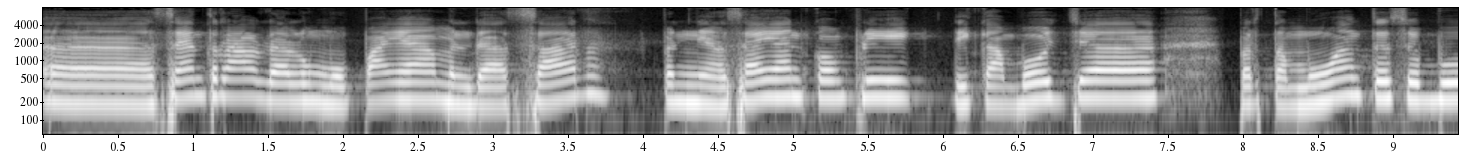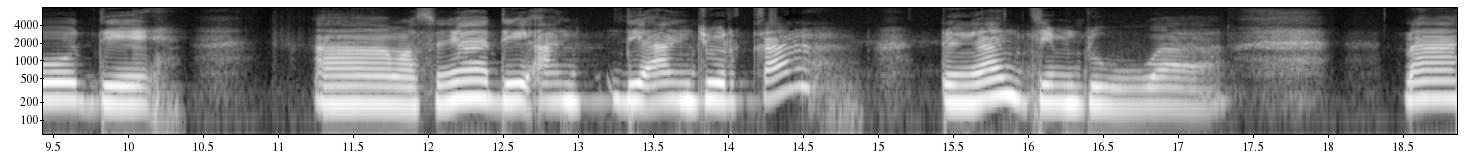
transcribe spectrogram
eh, sentral dalam upaya mendasar penyelesaian konflik di Kamboja. Pertemuan tersebut di uh, maksudnya dian, dianjurkan dengan Jim 2. Nah,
